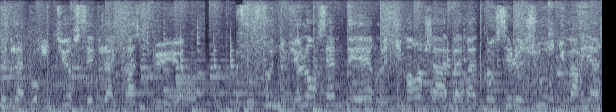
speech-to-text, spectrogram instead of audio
que de la pourriture, c'est de la grâce pure. Foufou violence MDR le dimanche à Bamako, c'est le jour du mariage.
